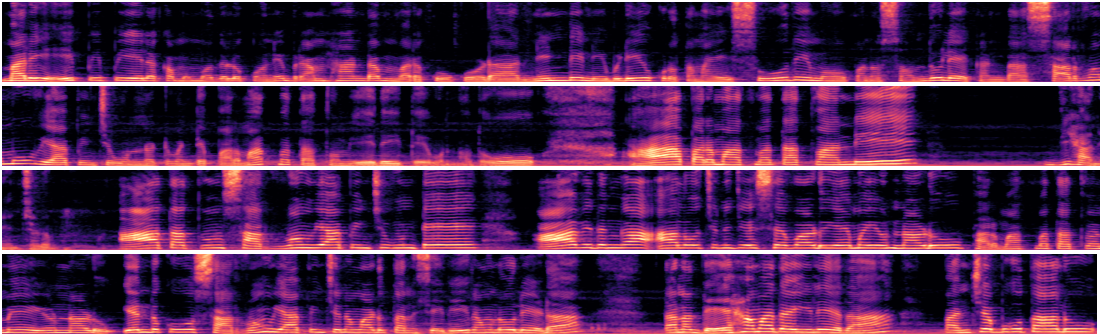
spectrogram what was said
మరి పిపీలకము మొదలుకొని బ్రహ్మాండం వరకు కూడా నిండి నిబిడీకృతమై సూది మోపను సందు లేకుండా సర్వము వ్యాపించి ఉన్నటువంటి పరమాత్మ తత్వం ఏదైతే ఉన్నదో ఆ పరమాత్మ తత్వాన్ని ధ్యానించడం. ఆ తత్వం సర్వం వ్యాపించి ఉంటే ఆ విధంగా ఆలోచన చేసేవాడు ఏమై ఉన్నాడు? పరమాత్మ తత్వమే అయి ఉన్నాడు. ఎందుకు? సర్వం వ్యాపించిన వాడు తన శరీరంలో లేడా? తన దేహం అది లేదా? పంచభూతాలు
